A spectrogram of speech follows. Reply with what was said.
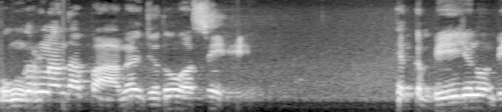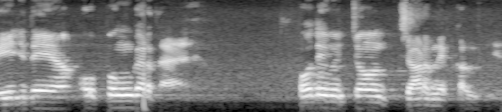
ਪੁੰਗਰਨਾ ਦਾ ਭਾਵ ਹੈ ਜਦੋਂ ਅਸੀਂ ਇੱਕ ਬੀਜ ਨੂੰ ਬੀਜਦੇ ਆ, ਉਹ ਪੁੰਗਰਦਾ ਹੈ। ਉਹਦੇ ਵਿੱਚੋਂ ਜੜ ਨਿਕਲਦੀ ਹੈ।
